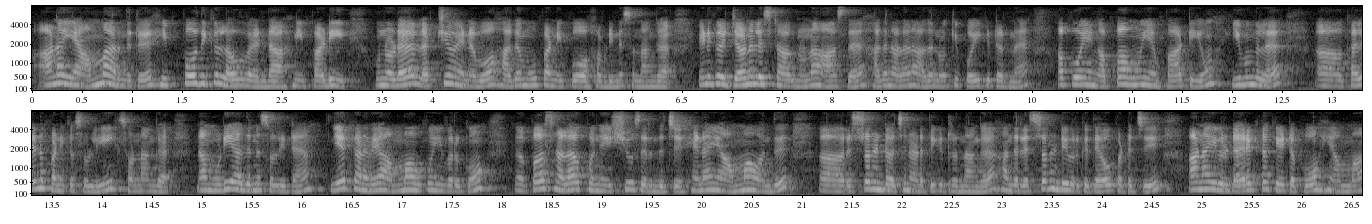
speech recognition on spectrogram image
ஆனால் என் அம்மா இருந்துட்டு இப்போதைக்கு லவ் வேண்டாம். நீ படி. உன்னோட லட்சியம் என்னவோ அதை மூவ் பண்ணிப்போ அப்படின்னு சொன்னாங்க. எனக்கு ஜேர்னலிஸ்ட் ஆகணும்னு ஆசை. அதனால் நான் அதை நோக்கி போய்கிட்டு இருந்தேன். அப்போது எங்கள் அப்பாவும் என் பாட்டியும் இவங்களை கல்யாணம் பண்ணிக்க சொல்லி சொன்னாங்க. நான் முடியாதுன்னு சொல்லிட்டேன். ஏற்கனவே அம்மாவுக்கும் இவருக்கும் பர்சனலாக கொஞ்சம் இஷ்யூஸ் இருந்துச்சு. ஏன்னா என் அம்மா வந்து ரெஸ்டாரண்ட் வச்சு நடத்திக்கிட்டு இருந்தாங்க. அந்த ரெஸ்டாரண்ட் இவருக்கு தேவைப்பட்டுச்சு. ஆனால் இவர் டைரெக்டாக கேட்டப்போ என் அம்மா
